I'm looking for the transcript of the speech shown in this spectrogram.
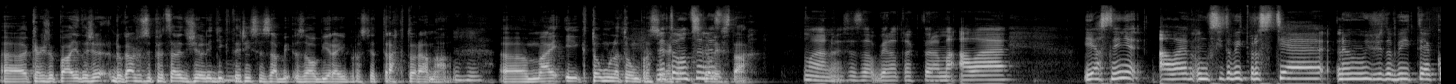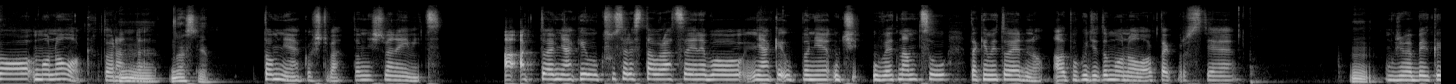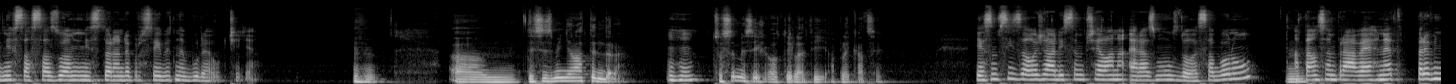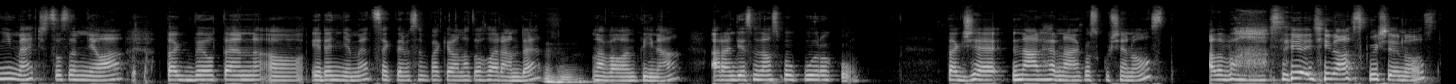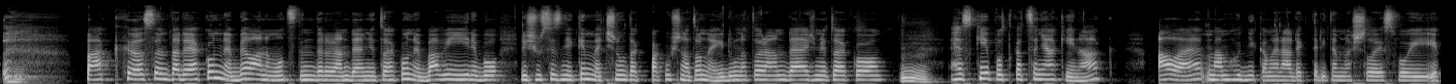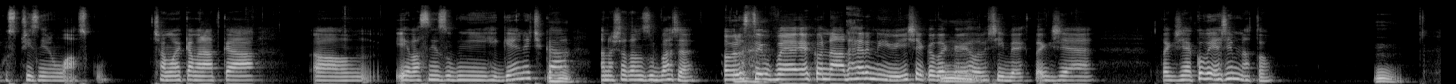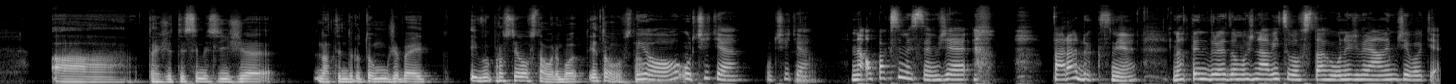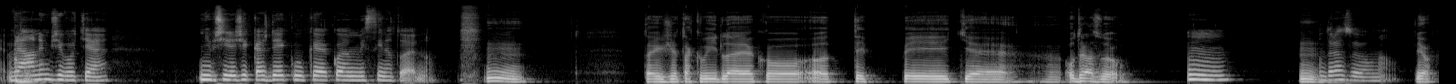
Uh, každopádně, takže dokážu si představit, že lidi, kteří se zabí, zaobírají prostě traktorama, mm-hmm. uh, mají i k tomuhle tomu prostě to jako skvělý vztah. No nevím, se zaobírat traktorama, ale jasně, ale musí to být prostě, nemůže to být jako monolog, to rande. Mm, no jasně. To mě jako štve, to mě štve nejvíc. A ať to je v nějaké luxus restauraci nebo nějaké úplně uči, u Větnamců, tak je mi to jedno. Ale pokud je to monolog, tak prostě hmm. můžeme být klidně v Sasazu a město rande prostě být nebude určitě. Hmm. Uh, Um, ty jsi zmínila Tinder. Mm-hmm. Co si myslíš o tyhle aplikaci? Já jsem si ji založila, když jsem přijela na Erasmus do Lisabonu Hmm. A tam jsem právě hned první meč, co jsem měla, tak byl ten uh, jeden Němec, se kterým jsem pak jela na tohle rande, hmm. na Valentína. A randě jsme tam spolu půl roku. Takže nádherná jako zkušenost. A to byla asi jediná zkušenost. Hmm. Pak jsem tady jako nebyla na moc Tinder rande, mě to jako nebaví, nebo když už si s někým mečnu, tak pak už na to nejdu, na to rande, že mě to jako mm. hezký je potkat se nějak jinak. Ale mám hodně kamarádek, který tam našli svoji jako zpřízněnou lásku. Třeba moje kamarádka uh, je vlastně zubní hygienička mm-hmm. a našla tam zubaře. A prostě úplně jako nádherný, víš, jako takovýhle mm. příběh. Takže, takže jako věřím na to. Mm. A takže ty si myslíš, že na Tinderu to může být i prostě o vztahu, nebo je to o vztahu? Jo, určitě, určitě. Jo. Naopak si myslím, že paradoxně, na Tinderu je to možná víc o vztahu, než v reálném životě. V reálném životě mně přijde, že každý kluk je jako myslí na to jedno. Hmm. Takže takovýhle jako uh, typy tě uh, odrazujou. Hmm. Hmm. Odrazujou, no. Jo.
